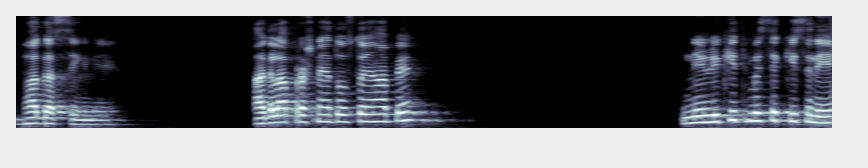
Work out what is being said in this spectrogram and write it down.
भगत सिंह ने। अगला प्रश्न है दोस्तों यहाँ पे। निम्नलिखित में से किसने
